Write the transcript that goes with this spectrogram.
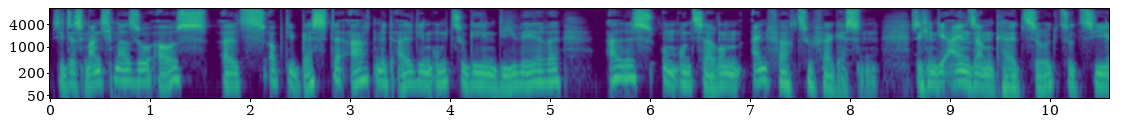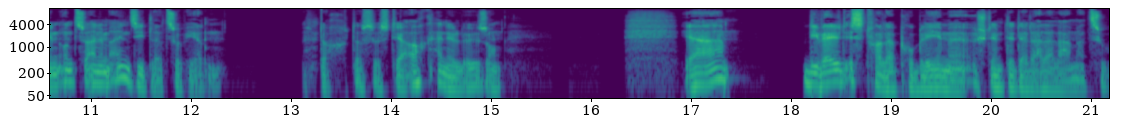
sieht es manchmal so aus, als ob die beste Art, mit all dem umzugehen, die wäre, alles um uns herum einfach zu vergessen, sich in die Einsamkeit zurückzuziehen und zu einem Einsiedler zu werden. Doch das ist ja auch keine Lösung. Ja, die Welt ist voller Probleme, stimmte der Dalai Lama zu.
